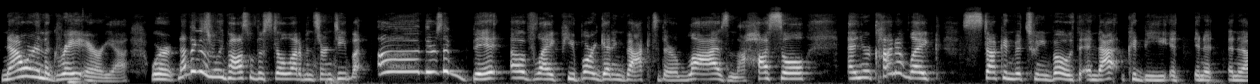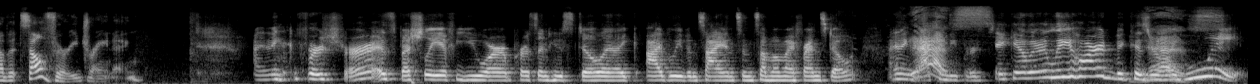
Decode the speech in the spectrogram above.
Now we're in the gray area where nothing is really possible. There's still a lot of uncertainty, but uh, there's a bit of like people are getting back to their lives and the hustle. And you're kind of like stuck in between both. And that could be in, in and of itself very draining. I think for sure, especially if you are a person who's still like, I believe in science and some of my friends don't. I think yes. that can be particularly hard because yes. you're like, wait,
